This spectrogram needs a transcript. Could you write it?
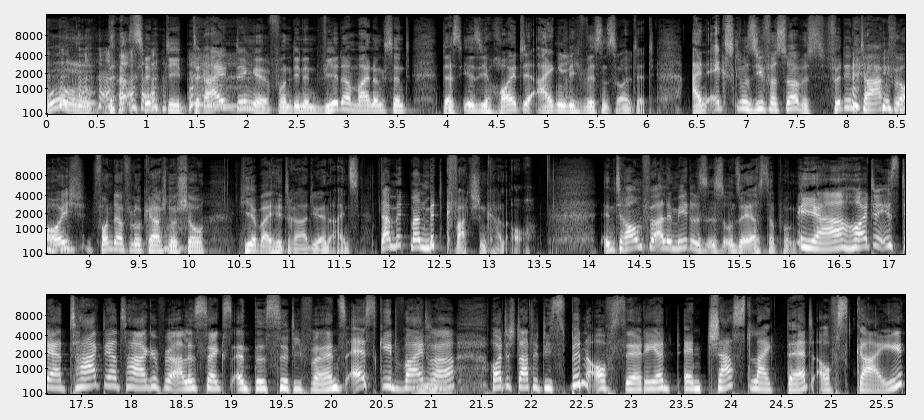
Oh. Das sind die drei Dinge, von denen wir der Meinung sind, dass ihr sie heute eigentlich wissen solltet. Ein exklusiver Service für den Tag für euch von der Flo Kerschner Show hier bei Hitradio N1. Damit man mitquatschen kann auch. Ein Traum für alle Mädels ist unser erster Punkt. Ja, heute ist der Tag der Tage für alle Sex and the City Fans. Es geht weiter. Heute startet die Spin-off-Serie And Just Like That auf Sky.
